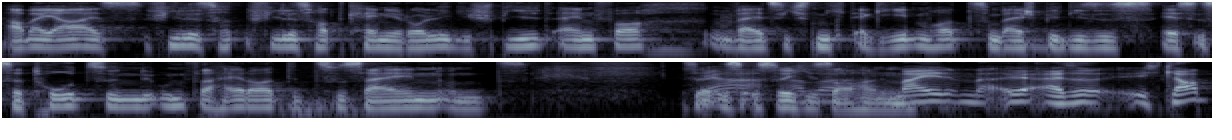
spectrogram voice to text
Aber ja, es, vieles, hat- vieles hat keine Rolle gespielt einfach, weil es sich nicht ergeben hat. Zum Beispiel dieses, es ist eine Todsünde, unverheiratet zu sein und so, Ja, es, es solche Sachen. Mein, also ich glaube,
